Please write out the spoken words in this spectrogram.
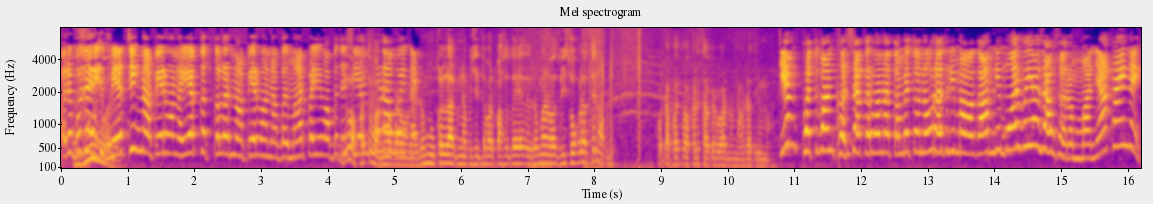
અરે બધા? મેચિંગ ના પહેરવાના એક જ કલર ના પહેરવાના માર પાસે એવા બધા સેમ થોડા હોય કાંઈ. કલાક ને પછી તમારે પાસે રમાડવા છોકરા છે ને આપણે ખોટા ફતવા ખર્ચા કરવાના નવરાત્રીમાં. કેમ ફતવાન ખર્ચા કરવાના? તમે તો નવરાત્રીમાં ગામની મોર વયા જાવ છો રમવા ન્યા કાઈ નહીં.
